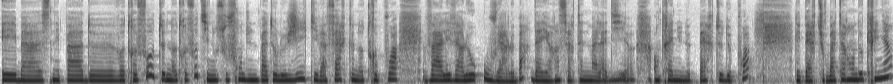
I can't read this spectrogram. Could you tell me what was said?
et bah, ce n'est pas de votre faute, de notre faute, si nous souffrons d'une pathologie qui va faire que notre poids va aller vers le haut ou vers le bas. D'ailleurs, hein, certaines maladies euh, entraînent une perte de poids. Les perturbateurs endocriniens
